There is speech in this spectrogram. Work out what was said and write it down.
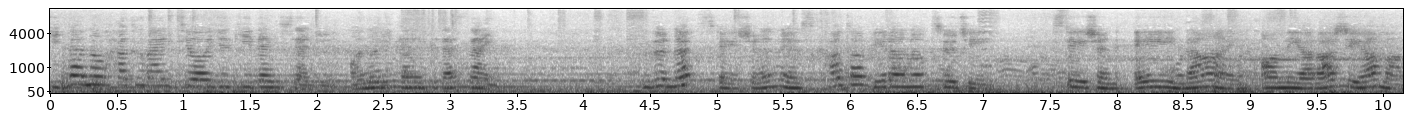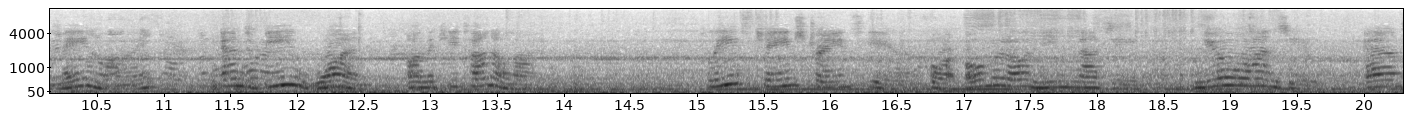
北の白梅町行き電車にお乗り換えください The next station is Katabira no Tsuji, station A9 on the Arashiyama main line and B1 on the Kitano line. Please change trains here for Omuro Ninnaji, Ryoanji, and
